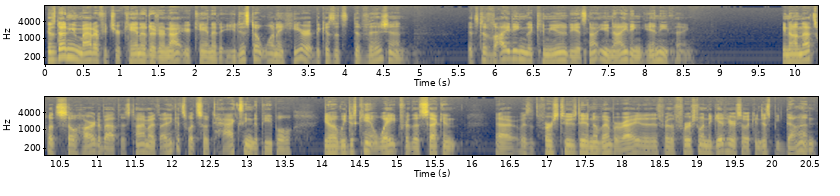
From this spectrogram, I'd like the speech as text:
Because it doesn't even matter if it's your candidate or not your candidate. You just don't want to hear it because it's division. It's dividing the community. It's not uniting anything. You know, and that's what's so hard about this time. I, th- I think it's what's so taxing to people. You know, we just can't wait for the second, uh, was it the first Tuesday in November, right? It is for the first one to get here so it can just be done.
